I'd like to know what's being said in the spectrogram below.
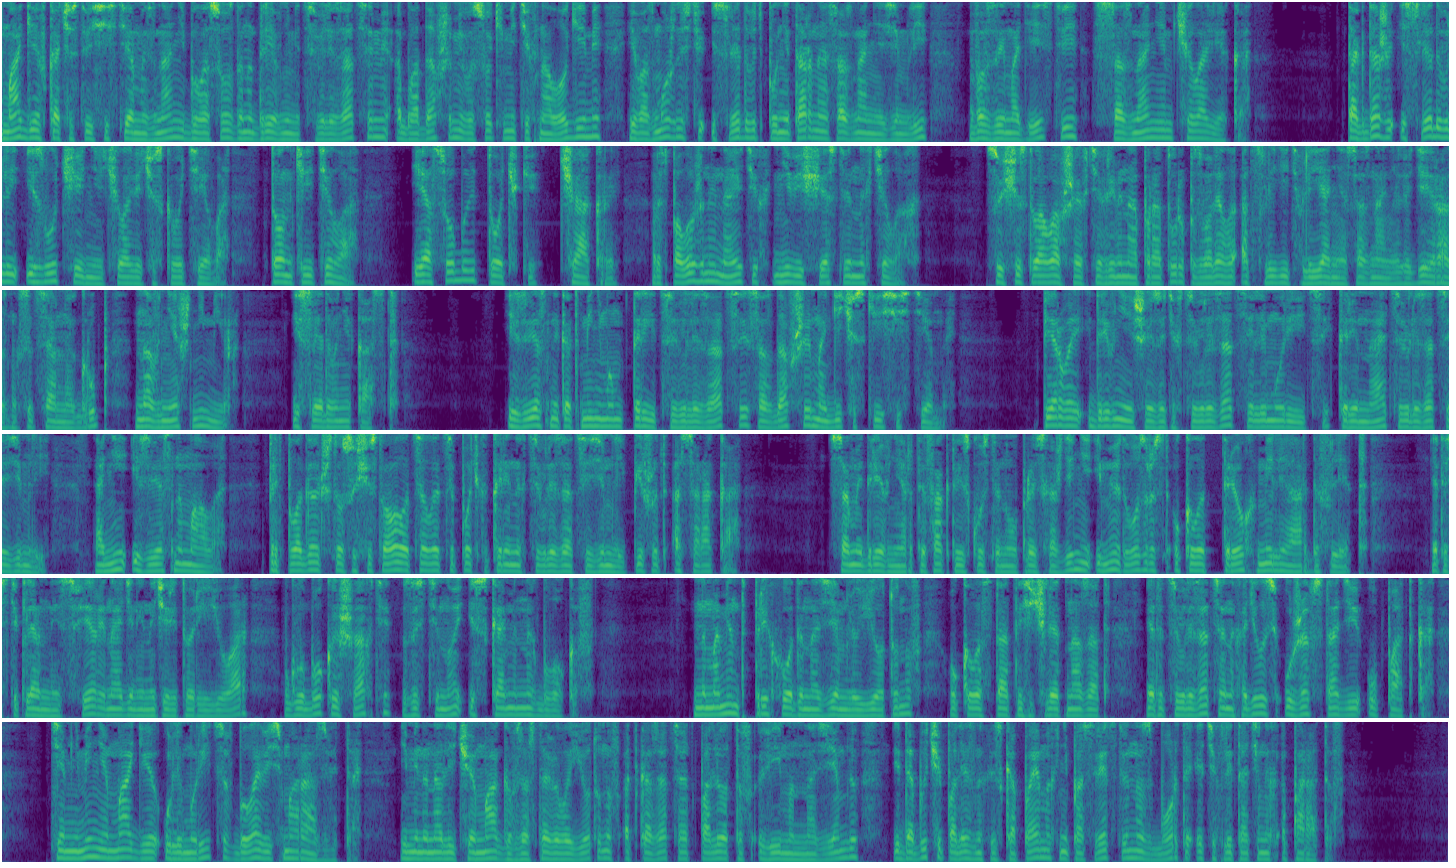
Магия в качестве системы знаний была создана древними цивилизациями, обладавшими высокими технологиями и возможностью исследовать планетарное сознание Земли во взаимодействии с сознанием человека. Тогда же исследовали излучение человеческого тела, тонкие тела и особые точки, чакры, расположенные на этих невещественных телах. Существовавшая в те времена аппаратура позволяла отследить влияние сознания людей разных социальных групп на внешний мир. Исследование каст. Известны как минимум три цивилизации, создавшие магические системы. Первая и древнейшая из этих цивилизаций – лемурийцы, коренная цивилизация Земли. О ней известно мало. Предполагают, что существовала целая цепочка коренных цивилизаций Земли, пишут о сорока – Самые древние артефакты искусственного происхождения имеют возраст около трех миллиардов лет. Это стеклянные сферы, найденные на территории ЮАР в глубокой шахте за стеной из каменных блоков. На момент прихода на Землю йотунов, около ста тысяч лет назад, эта цивилизация находилась уже в стадии упадка. Тем не менее, магия у лемурийцев была весьма развита – Именно наличие магов заставило йотунов отказаться от полетов Виман на Землю и добычи полезных ископаемых непосредственно с борта этих летательных аппаратов.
